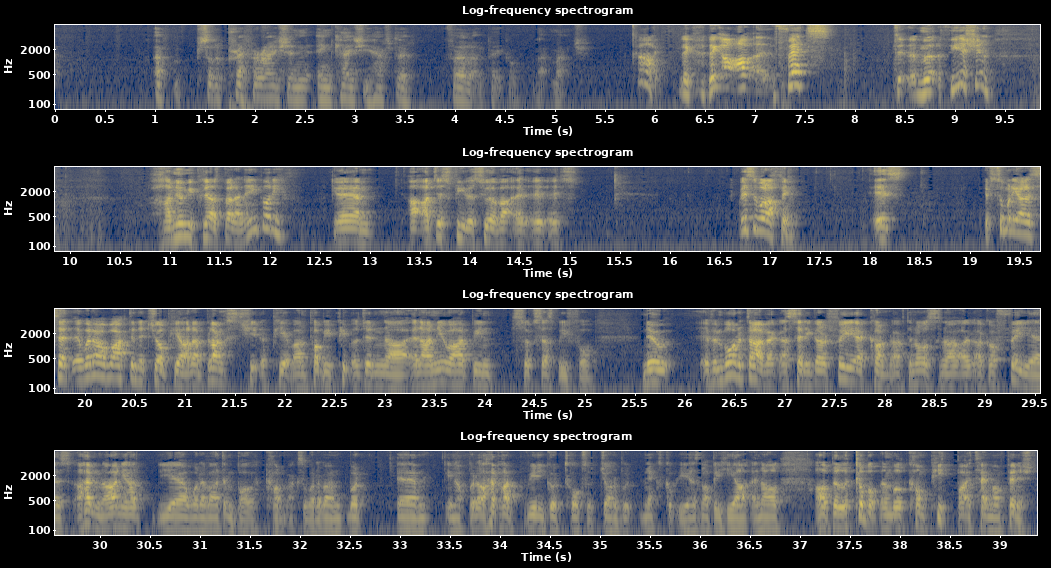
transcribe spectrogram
a sort of preparation in case you have to furlough people that much? Oh, like, like uh, uh threats, motivation. I know my players better than anybody. Um, I, I, just feel as though it, it, it's. This is what I think. Is if somebody had said when I walked in the job here, I had a blank sheet of paper, and probably people didn't know, and I knew I had been successful before. Now, if I'm board of director, I said you got a three year contract, and also I, I got three years. I haven't I only had yeah whatever. I didn't bother contracts or whatever, but. Um, you know, but I have had really good talks with John about the next couple of years, and I'll be here, and I'll I'll build a club up, and we'll compete by the time I'm finished.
